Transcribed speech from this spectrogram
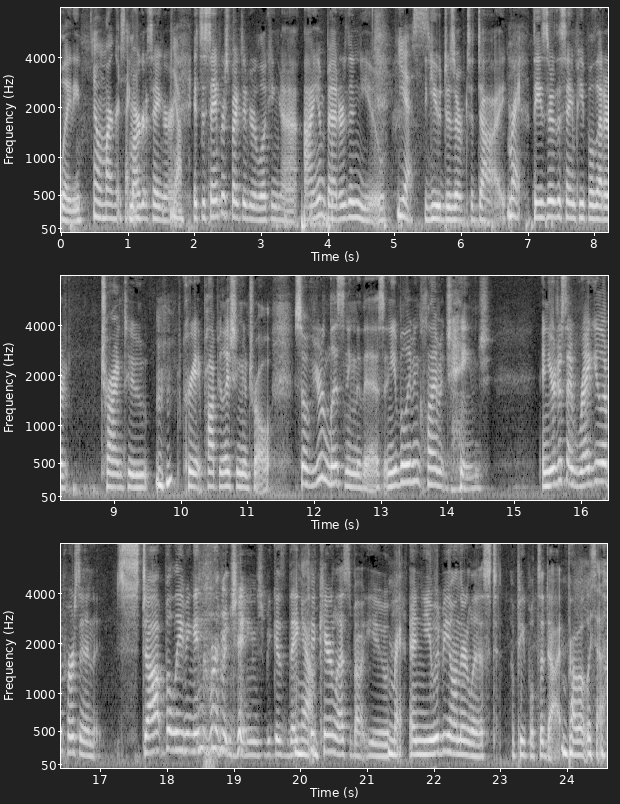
lady Oh, Margaret Sanger. Margaret Sanger Yeah. it's the same perspective you're looking at I am better than you Yes. you deserve to die Right. these are the same people that are trying to Mm-hmm. create population control so if you're listening to this and you believe in climate change and you're just a regular person stop believing in climate change because they Yeah. could care less about you Right. and you would be on their list of people to die Probably so.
